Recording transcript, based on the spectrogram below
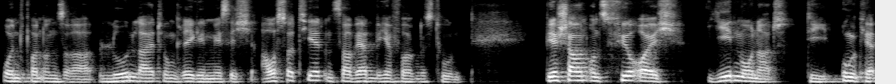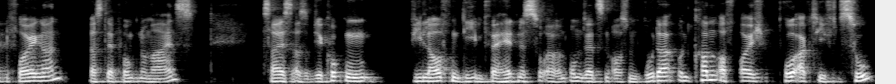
und von unserer Lohnleitung regelmäßig aussortiert. Und zwar werden wir hier Folgendes tun. Wir schauen uns für euch jeden Monat die ungeklärten Vorgänge an. Das ist der Punkt Nummer eins. Das heißt also, wir gucken, wie laufen die im Verhältnis zu euren Umsätzen aus dem Ruder und kommen auf euch proaktiv zu.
